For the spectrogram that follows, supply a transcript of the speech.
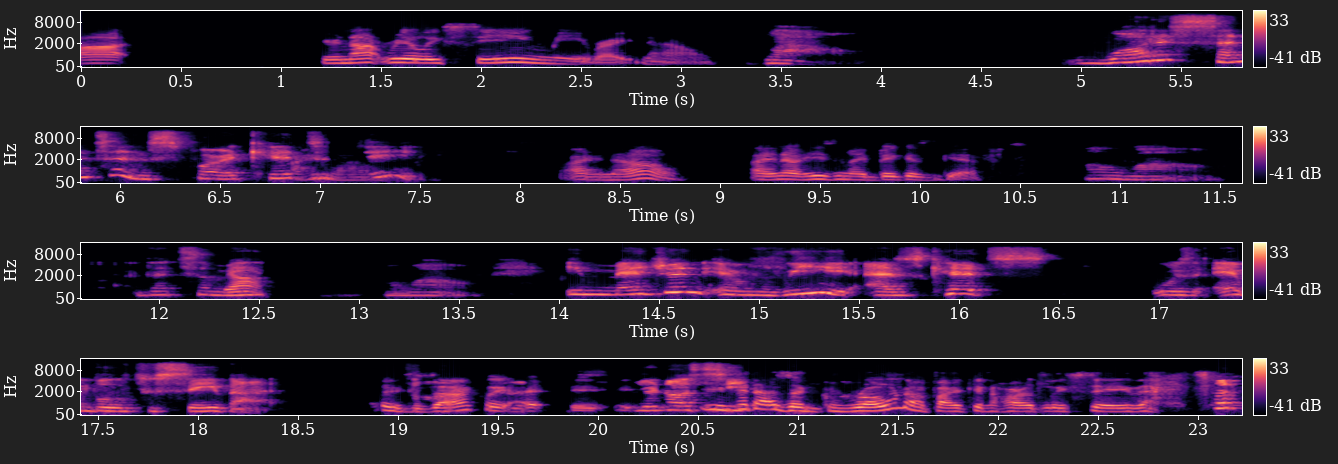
not, you're not really seeing me right now." Wow. What a sentence for a kid to know. I know, I know. He's my biggest gift. Oh wow. That's amazing. Yeah. Oh, wow. Imagine if we as kids was able to say that. Exactly. Oh, I, I- You're not even as a grown-up, I can hardly say that.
